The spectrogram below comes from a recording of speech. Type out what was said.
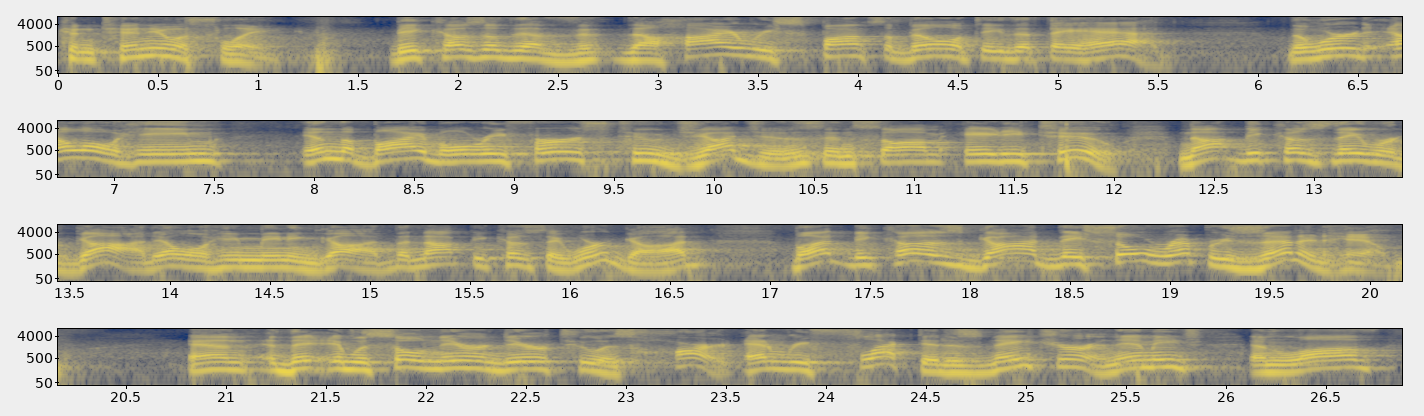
continuously because of the, the high responsibility that they had. The word Elohim in the Bible refers to judges in Psalm 82, not because they were God, Elohim meaning God, but not because they were God but because God, they so represented him. And they, it was so near and dear to his heart and reflected his nature and image and love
